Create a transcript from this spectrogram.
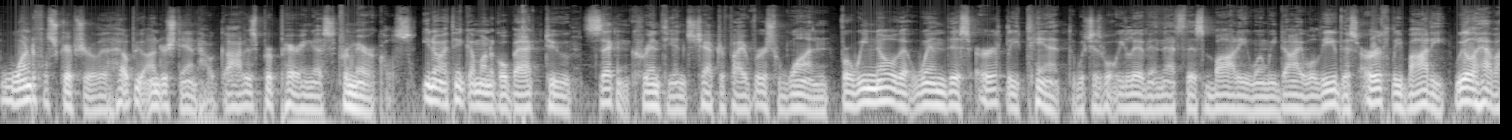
wonderful scripture that will help you understand how God is preparing us for miracles. You know, I think I'm going to go back to 2 Corinthians chapter 5 verse 1. For we know that when this earthly tent, which is what we live in, that's this body when we die, we'll leave this earthly body, we'll have a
